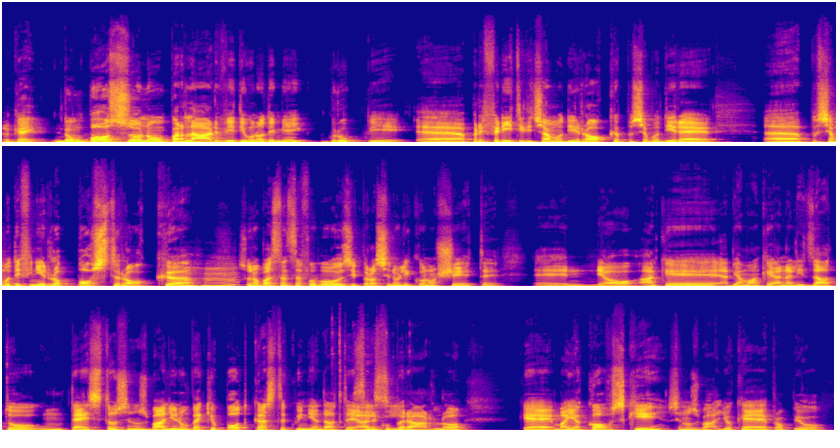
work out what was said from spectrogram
Ok, non posso non parlarvi di uno dei miei gruppi eh, preferiti, diciamo, di rock, possiamo dire... Uh, possiamo definirlo post-rock, mm-hmm. sono abbastanza famosi, però se non li conoscete eh, anche, abbiamo anche analizzato un testo, se non sbaglio, in un vecchio podcast, quindi andate a recuperarlo, sì. che è Mayakovsky, se non sbaglio, che è proprio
